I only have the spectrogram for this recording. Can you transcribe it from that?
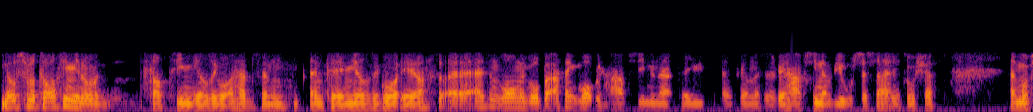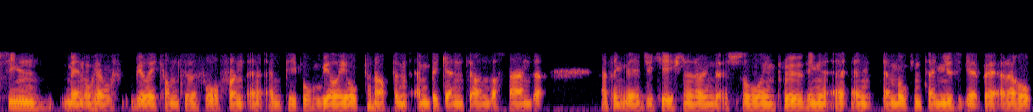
No, so we're talking, you know, 13 years ago at Hibs and, and 10 years ago at Ayr. So it isn't long ago, but I think what we have seen in that time, in fairness, is we have seen a real societal shift and we've seen mental health really come to the forefront and, and people really open up and, and, begin to understand it. I think the education around it is slowly improving and, and, and, will continue to get better, I hope.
